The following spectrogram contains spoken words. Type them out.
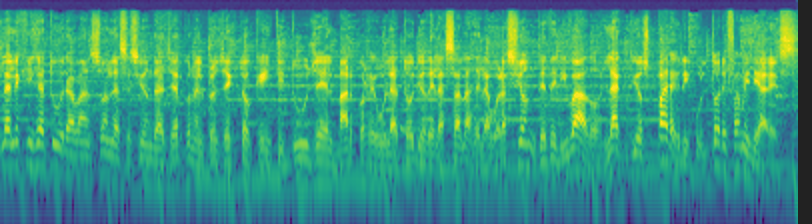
La legislatura avanzó en la sesión de ayer con el proyecto que instituye el marco regulatorio de las salas de elaboración de derivados lácteos para agricultores familiares.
